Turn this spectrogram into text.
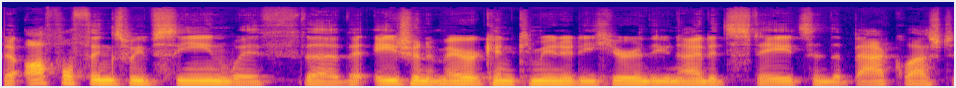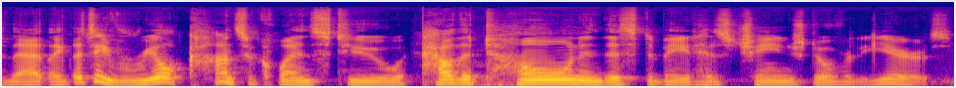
the awful things we've seen with the, the Asian American community here in the United States and the backlash to that. Like that's a real consequence to how the tone in this debate has changed over the years.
